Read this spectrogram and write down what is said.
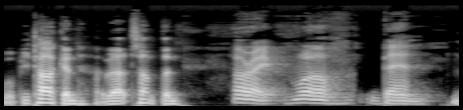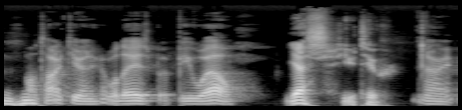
we'll be talking about something. All right. Well, Ben, Mhm. I'll talk to you in a couple days, but be well. Yes, you too. All right.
